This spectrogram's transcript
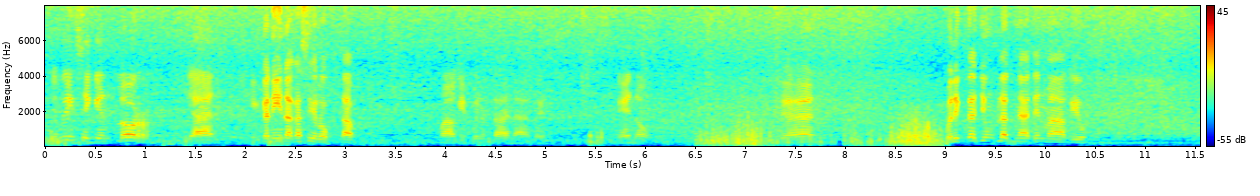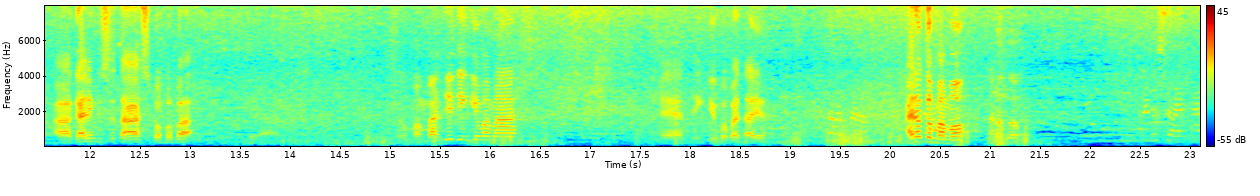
ito yung second floor. Ayan. Yung kanina kasi rooftop. Maging pinuntahan natin. Ayan, o. Ayan. Baliktad yung vlog natin, mga kiyo. Ah, galing doon sa taas, pababa. Ayan. So, Ma'am Banji, thank you, Mama. Ayan, thank you. Baba tayo. Ano to, Mamo? Ano to? Ano sana,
